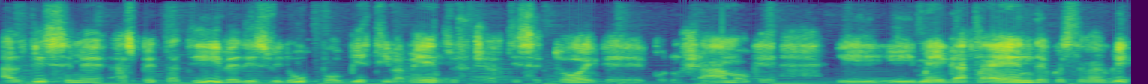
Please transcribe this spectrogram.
altissime aspettative di sviluppo obiettivamente su certi settori che conosciamo, che i, i mega trend, queste cose qui,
